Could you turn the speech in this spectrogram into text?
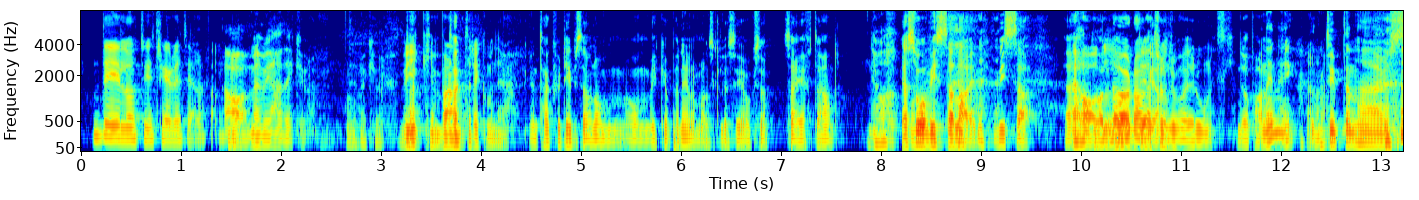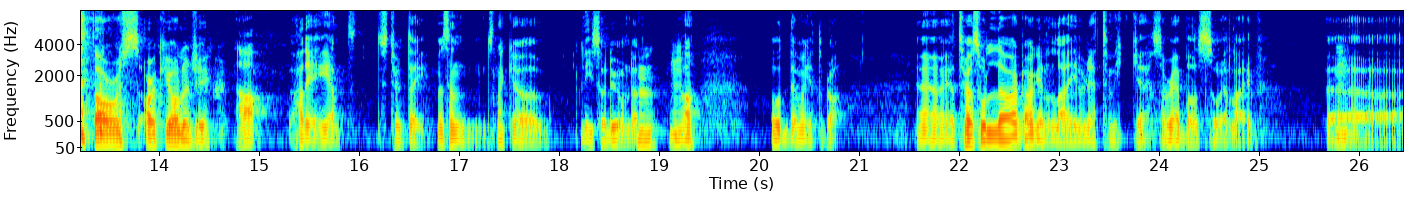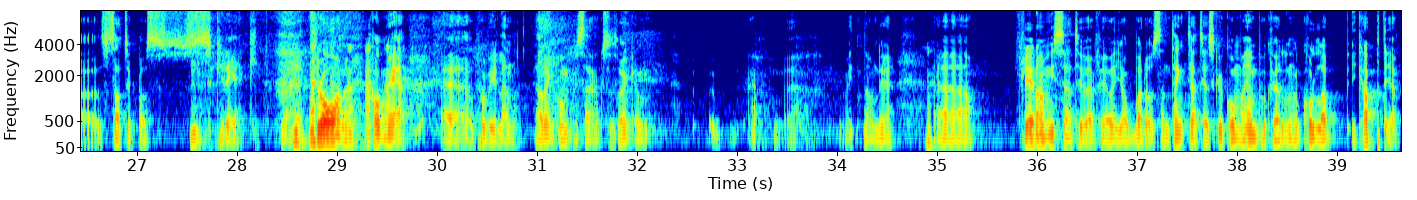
Det låter ju trevligt i alla fall. ja, men vi hade kul. Det var kul. Vi kan varmt rekommendera. Tack för tipsen om, om vilka paneler man skulle se också, så här i efterhand. Ja. Jag såg vissa live, vissa, eh, Jaha, på lördagen. jag trodde du var ironisk. Du var på Nej, nej. Typ den här Star Wars Archaeology Ja, hade jag helt struntat i. Men sen snackade Lisa och du om den. Mm. Ja. Och den var jättebra. Eh, jag tror jag såg lördagen live rätt mycket, så Rebels såg jag live. Uh, satt upp och s- skrek när Tron kom med eh, på bilden. Jag hade en kompis här också så han kan eh, vittna om det. Uh, fredagen missade jag tyvärr för jag jobbade och sen tänkte jag att jag skulle komma hem på kvällen och kolla ikapp det.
